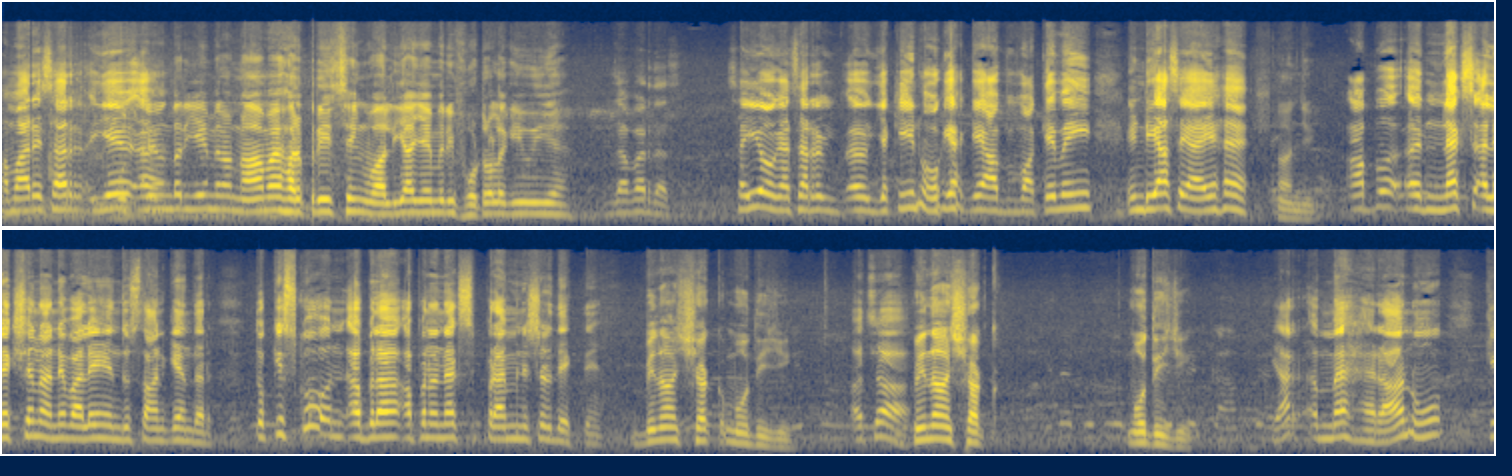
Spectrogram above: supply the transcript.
हमारे सर ये उसके अंदर ये मेरा नाम है हरप्रीत सिंह वालिया ये मेरी फ़ोटो लगी हुई है। ज़बरदस्त। सही हो गया सर यकीन हो गया कि आप वाकई में ही इंडिया से आए हैं। हाँ जी। अब नेक्स्ट इलेक्शन आने वाले हैं हिंदुस्तान के अंदर। तो किसको अपना अपना नेक्स्ट प्राइम मिनिस्टर देखते हैं? बिना शक मोदी जी। अच्छा। बिना शक मोदी जी। यार मैं हैरान हूँ कि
